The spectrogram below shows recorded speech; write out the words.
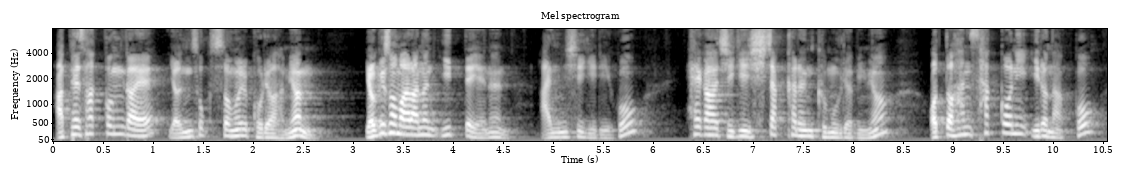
앞의 사건과의 연속성을 고려하면 여기서 말하는 이때에는 안식일이고 해가 지기 시작하는 그 무렵이며 어떠한 사건이 일어났고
